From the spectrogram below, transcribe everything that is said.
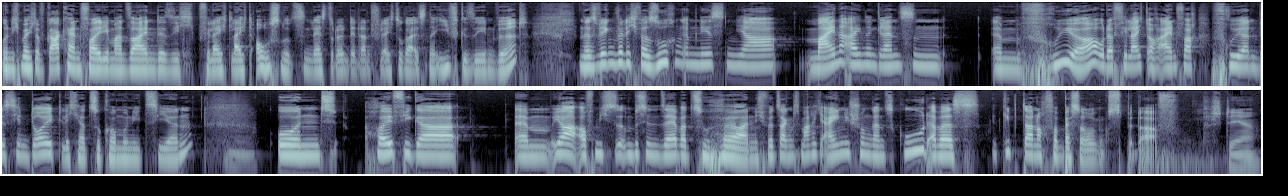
Und ich möchte auf gar keinen Fall jemand sein, der sich vielleicht leicht ausnutzen lässt oder der dann vielleicht sogar als naiv gesehen wird. Und deswegen will ich versuchen, im nächsten Jahr meine eigenen Grenzen ähm, früher oder vielleicht auch einfach früher ein bisschen deutlicher zu kommunizieren und häufiger ähm, ja auf mich so ein bisschen selber zu hören. Ich würde sagen, das mache ich eigentlich schon ganz gut, aber es gibt da noch Verbesserungsbedarf. Verstehe.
